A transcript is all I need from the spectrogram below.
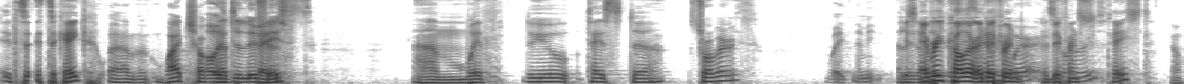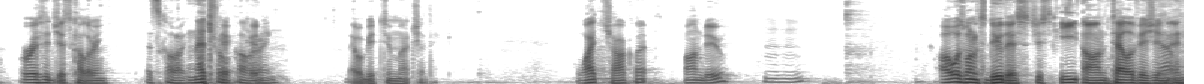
it's it's a cake, um, white Oh, chocolate it's delicious. based, um, with. Do you taste the strawberries? Wait, let me. A Is little every bit. color Is a different everywhere, a different strawberries? taste? No. Or is it just coloring? It's coloring, natural Okay, good. coloring. That would be too much, I think. White chocolate fondue. Mm-hmm. I always wanted to do this. Just eat on television Yeah. and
